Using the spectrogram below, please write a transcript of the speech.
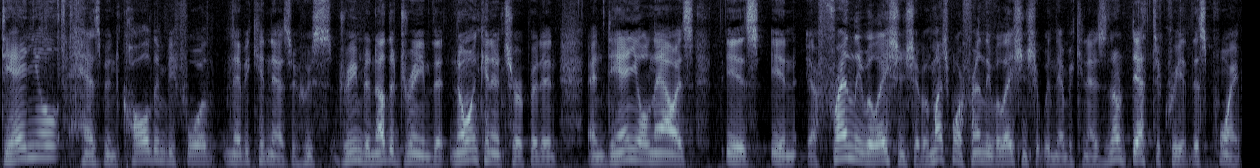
Daniel has been called in before Nebuchadnezzar, who's dreamed another dream that no one can interpret, and, and Daniel now is, is in a friendly relationship, a much more friendly relationship with Nebuchadnezzar. There's no death decree at this point.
